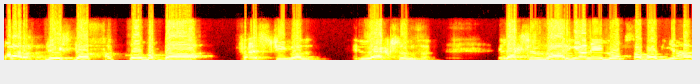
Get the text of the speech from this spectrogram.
ਭਾਰਤ ਦੇਸ਼ ਦਾ ਸਭ ਤੋਂ ਵੱਡਾ ਫੈਸਟੀਵਲ ਇਲੈਕਸ਼ਨਸ ਇਲੈਕਸ਼ਨਸ ਆ ਰਹੀਆਂ ਨੇ ਲੋਕ ਸਭਾ ਦੀਆਂ।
